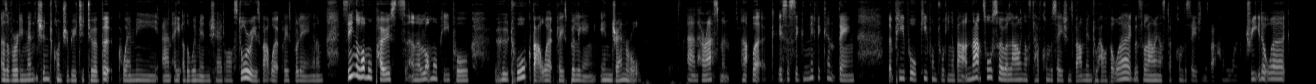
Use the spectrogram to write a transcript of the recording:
as I've already mentioned, contributed to a book where me and eight other women shared our stories about workplace bullying. And I'm seeing a lot more posts and a lot more people who talk about workplace bullying in general and harassment at work. It's a significant thing that people keep on talking about. And that's also allowing us to have conversations about mental health at work, that's allowing us to have conversations about how we want to be treated at work.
